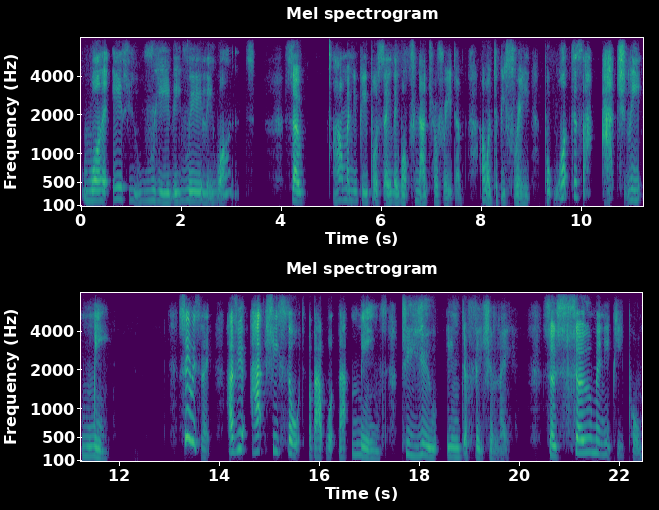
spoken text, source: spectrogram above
what it is you really, really want. So, how many people say they want financial freedom? I want to be free. But what does that actually mean? Seriously, have you actually thought about what that means to you individually? So, so many people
